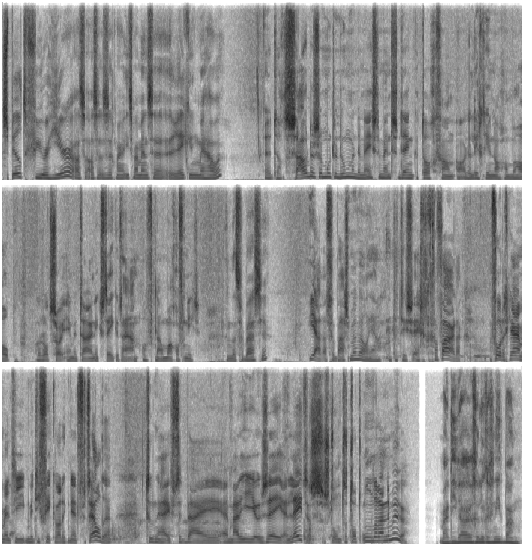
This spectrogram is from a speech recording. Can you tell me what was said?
Speelt vuur hier als, als zeg maar, iets waar mensen rekening mee houden? Eh, dat zouden ze moeten doen, maar de meeste mensen denken toch van... oh, er ligt hier nog een hoop rotzooi in mijn tuin, ik steek het aan. Of het nou mag of niet. En dat verbaast je? Ja, dat verbaast me wel, ja. Want het is echt gevaarlijk. Vorig jaar met die, met die fik wat ik net vertelde... toen heeft het bij eh, Marie-José en Leters... stond het tot onder aan de muur. Maar die waren gelukkig niet bang.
